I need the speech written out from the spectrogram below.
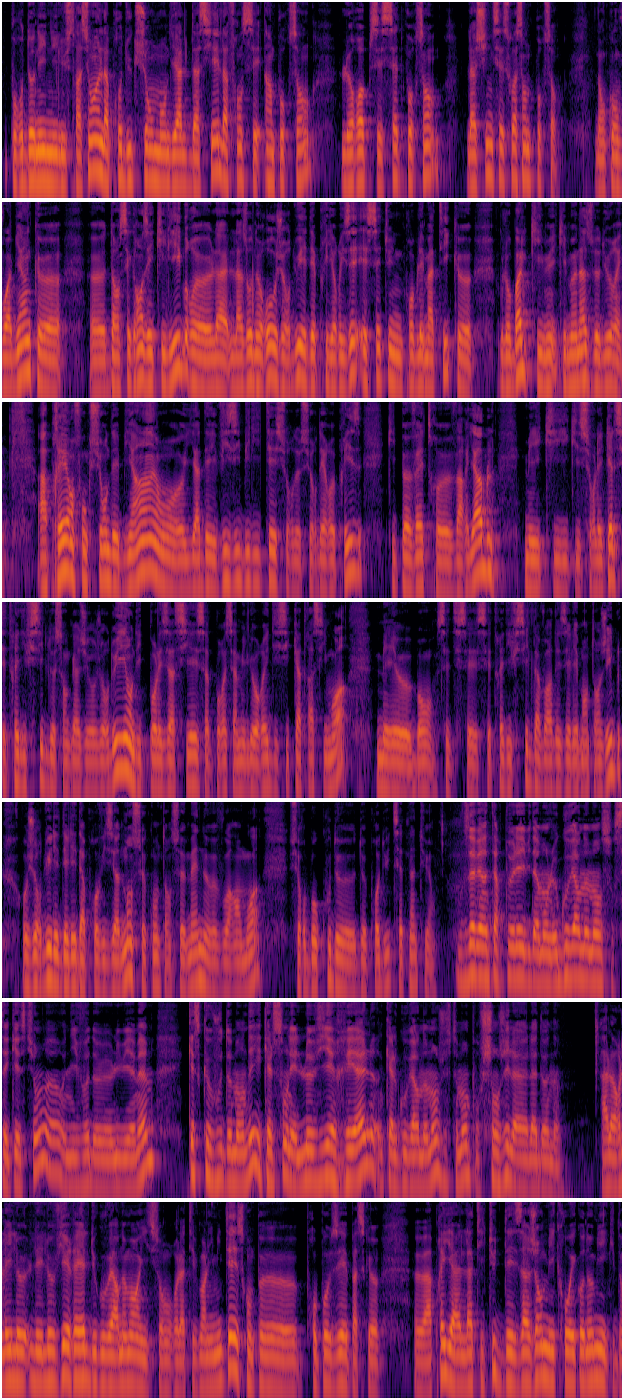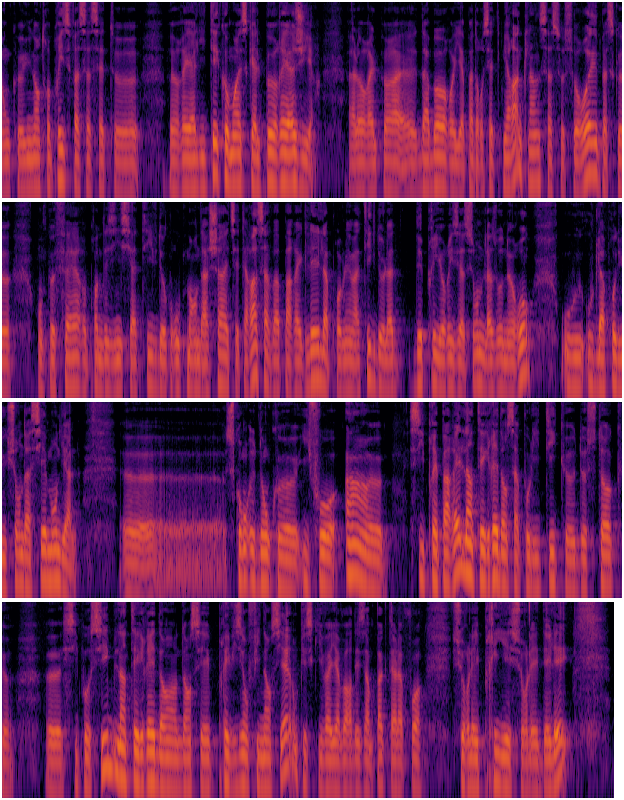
pour donner une illustration, la production mondiale d'acier, la France c'est 1%, l'Europe c'est 7%, la Chine, c'est 60%. Donc on voit bien que euh, dans ces grands équilibres, euh, la, zone euro aujourd'hui est dépriorisée et c'est une problématique euh, globale qui, menace de durer. Après, en fonction des biens, il y a des visibilités sur, des reprises qui peuvent être variables, mais sur lesquelles c'est très difficile de s'engager aujourd'hui. On dit que pour les aciers, ça pourrait s'améliorer d'ici 4 à 6 mois, mais bon, c'est très difficile d'avoir des éléments tangibles. Aujourd'hui, les délais d'approvisionnement se comptent en semaines, voire en mois, sur beaucoup de, produits de cette nature. Interpellé évidemment le gouvernement sur ces questions hein, au niveau de l'UIMM. Qu'est-ce que vous demandez et quels sont les leviers réels qu'a le gouvernement justement pour changer la, donne? Alors les, leviers réels du gouvernement, ils sont relativement limités. Ce qu'on peut proposer, parce que euh, après il y a l'attitude des agents microéconomiques. Donc euh, une entreprise face à cette euh, réalité, comment est-ce qu'elle peut réagir? Alors, elle peut euh, d'abord, il n'y a pas de recette miracle, hein, ça se saurait parce que on peut faire prendre des initiatives de groupement d'achat, etc. Ça ne va pas régler la problématique de la dépriorisation de la zone euro ou, de la production d'acier mondial. Euh, donc, euh, il faut un s'y préparer, l'intégrer dans sa politique de stock si possible, l'intégrer dans, dans, ses prévisions financières, puisqu'il va y avoir des impacts à la fois sur les prix et sur les délais.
